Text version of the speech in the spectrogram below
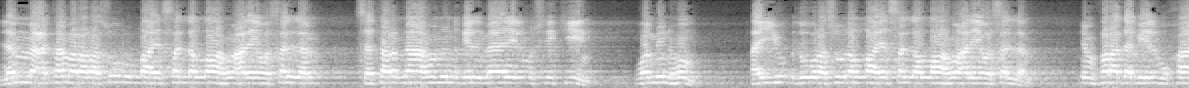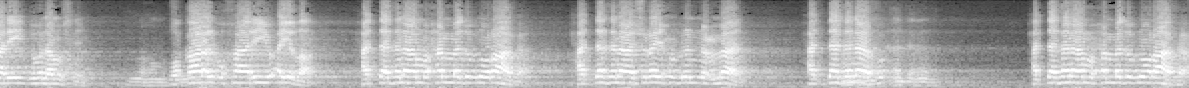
لما اعتمر رسول الله صلى الله عليه وسلم سترناه من غلمان المشركين ومنهم أن يؤذوا رسول الله صلى الله عليه وسلم انفرد به البخاري دون مسلم وقال البخاري أيضا حدثنا محمد بن رافع حدثنا سريج بن النعمان حدثنا. حدثنا محمد بن رافع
